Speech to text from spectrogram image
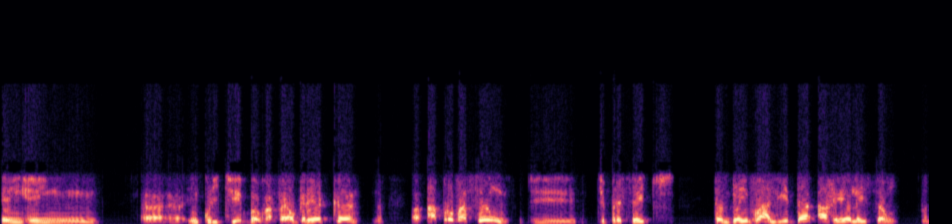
em, em, uh, em Curitiba, o Rafael Greca. Né? A aprovação de, de prefeitos também valida a reeleição, né?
